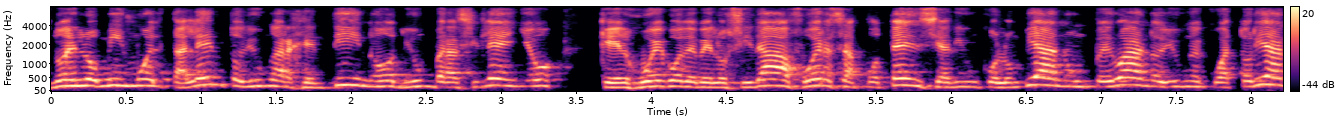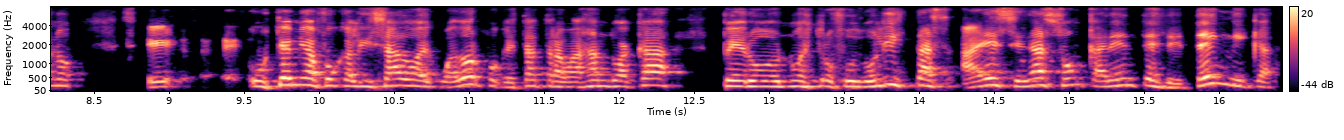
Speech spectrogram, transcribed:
no es lo mismo el talento de un argentino, de un brasileño, que el juego de velocidad, fuerza, potencia de un colombiano, un peruano, de un ecuatoriano. Eh, usted me ha focalizado a Ecuador porque está trabajando acá, pero nuestros futbolistas a esa edad son carentes de técnica,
